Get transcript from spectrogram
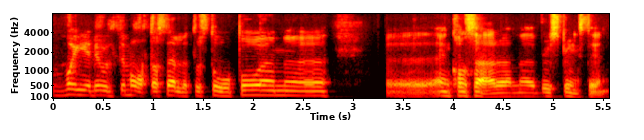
vad är det ultimata stället att stå på en, Eh, en konsert med Bruce Springsteen?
